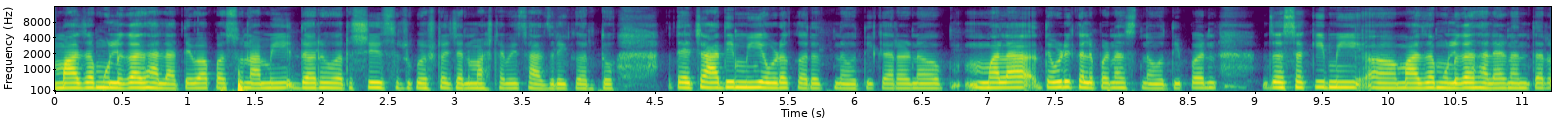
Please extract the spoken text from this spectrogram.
माझा मुलगा झाला तेव्हापासून आम्ही दरवर्षी श्रीकृष्ण जन्माष्टमी साजरी करतो. त्याच्या आधी मी मी एवढं करत नव्हती. कारण मला तेवढी कल्पनाच नव्हती. पण जसं की मी माझा मुलगा झाल्यानंतर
